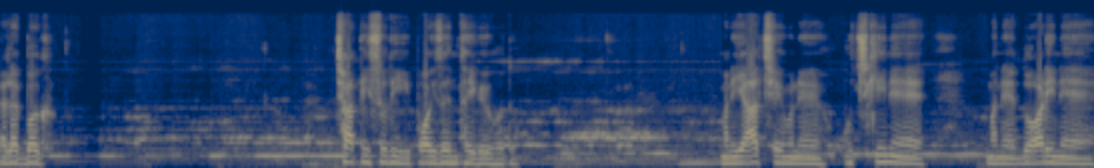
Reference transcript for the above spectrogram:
લગભગ છાતી સુધી પોઈઝન થઈ ગયું હતું. મને યાદ છે, મને ઉચકીને, મને દોડીને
